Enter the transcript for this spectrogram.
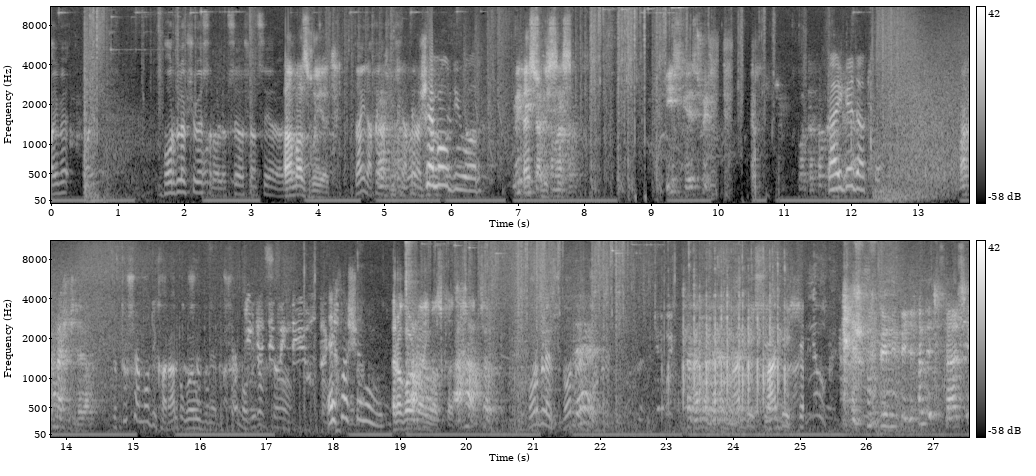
აი მე აი ბორბლებში ვესროლებ, სეო შანსი არა. ამაზღვიეთ. დაინახე რა მისნახე რა. შემოვდივარ. მიდი ეს ვრის ის. ის გესვრის what the fuck გაიგე დათო. მანქანაში ჩდება თუ შემოდიხარ რატო გვეუბნები? შემოდი და всё. ეხლა შემოვიდე. როგორ უნდა იმას ვქოთ? აჰა ცო ბორბლებში, ბორბლებში. რა განა განა მადი მადი ბინი ბინი ამდე ჩდაჩი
